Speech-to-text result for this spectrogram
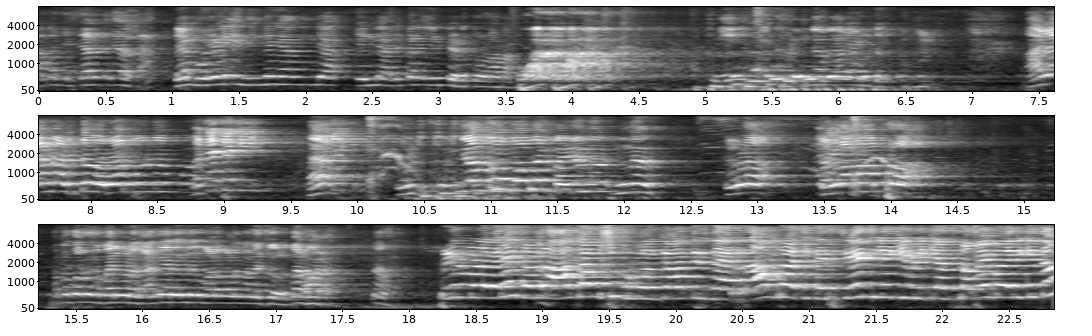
അപ്പൊ ഞാൻ ചേർത്ത് കേൾക്കാം ദേ മുരളി നിന്നെ ഞാൻ എന്റെ അടുക്കളയിലിട്ട് എടുത്തോളാം പിന്നെ വേറെ ഉണ്ട്. ആരാണ് അടുത്ത വരാൻ പോകുന്നത്? കുഞ്ചാക്കോ ബോബൻ വരുന്നു ഇന്ന്. ഇവിടെ വെള്ളമാപ്പിള. അപ്പൊ തുടങ്ങി പരിപാടി. അങ്ങനെ എന്തെങ്കിലും വളം വളം കളിച്ചോളൂ. പറ. പ്രിയമുള്ളവരെ നമ്മൾ ആകാംക്ഷപൂർവം കാത്തിരുന്ന രാംരാജിനെ സ്റ്റേജിലേക്ക് വിളിക്കാൻ സമയമായിരിക്കുന്നു.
